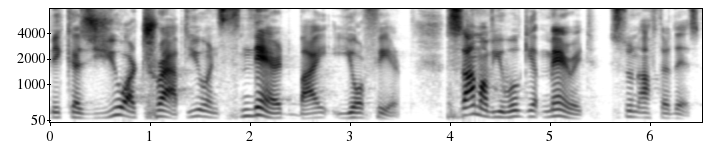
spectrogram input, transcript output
because you are trapped, you are ensnared by your fear. Some of you will get married soon after this.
